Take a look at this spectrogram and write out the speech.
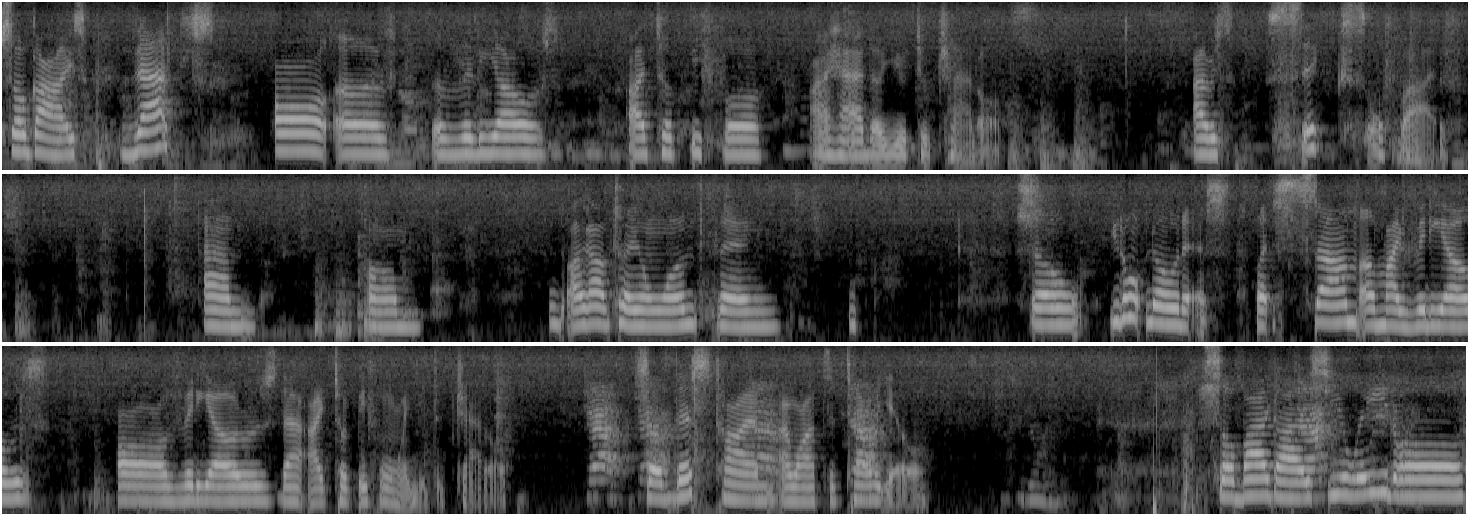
So, guys, that's all of the videos I took before I had a YouTube channel. I was six or five. And, um, I gotta tell you one thing. So, you don't notice, but some of my videos are videos that I took before my YouTube channel. So this time I want to tell you. So bye guys, see you later.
